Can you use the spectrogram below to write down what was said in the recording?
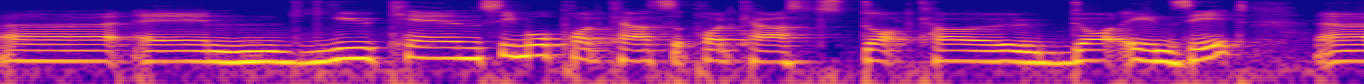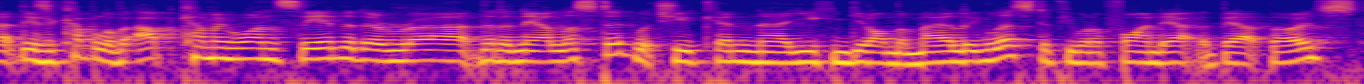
uh, and you can see more podcasts at podcasts.co.nz. Uh, there's a couple of upcoming ones there that are uh, that are now listed, which you can uh, you can get on the mailing list if you want to find out about those.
